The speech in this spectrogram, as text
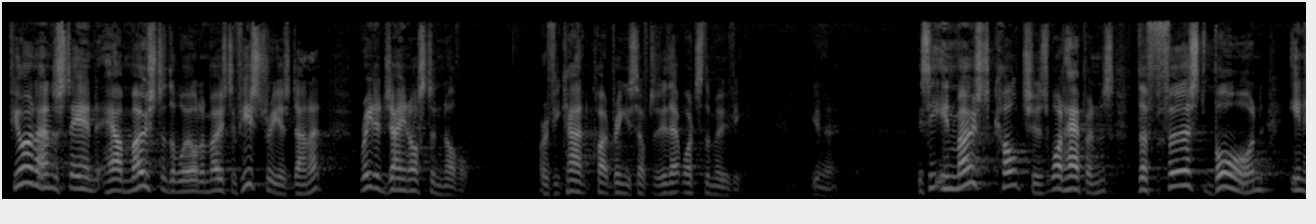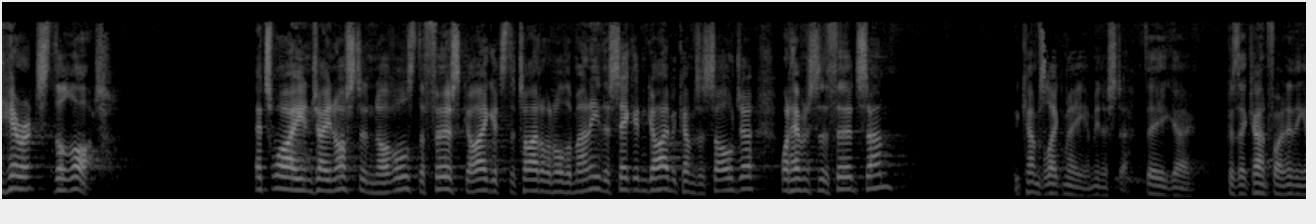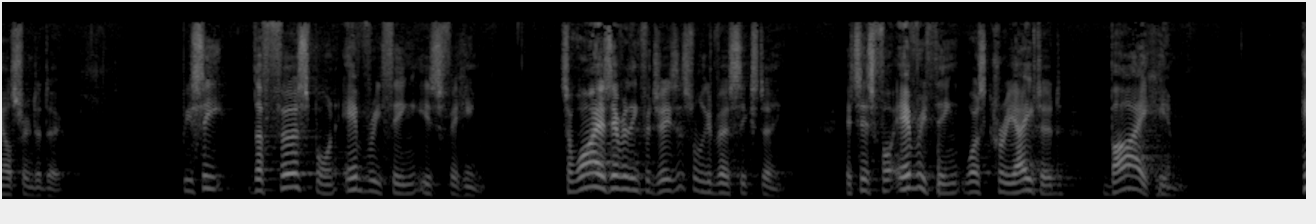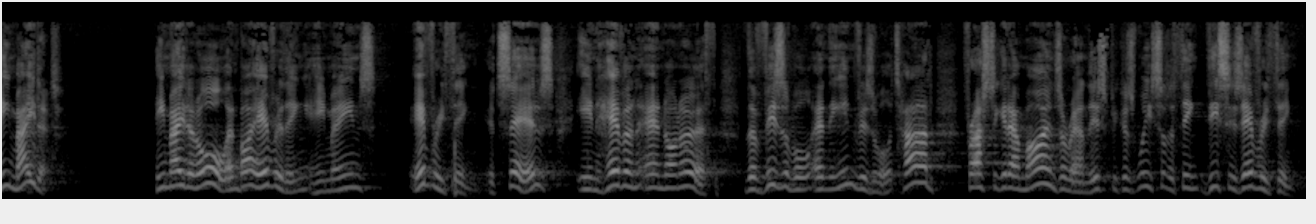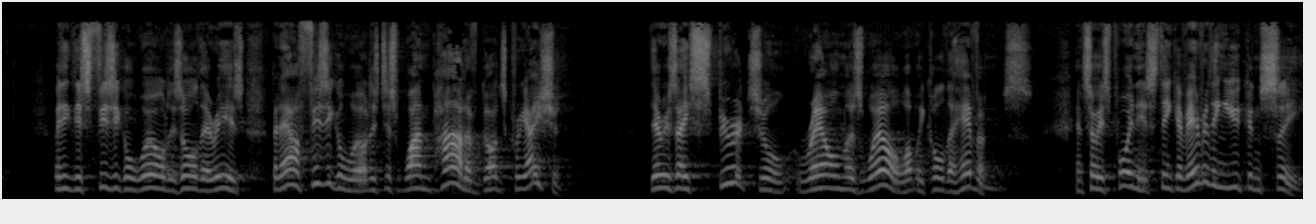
If you want to understand how most of the world and most of history has done it, read a Jane Austen novel. Or if you can't quite bring yourself to do that, watch the movie. You know. You see, in most cultures, what happens? The firstborn inherits the lot. That's why in Jane Austen novels, the first guy gets the title and all the money, the second guy becomes a soldier. What happens to the third son? Becomes like me, a minister. There you go, because they can't find anything else for him to do. But you see, the firstborn, everything is for him. So, why is everything for Jesus? Well, look at verse 16. It says, For everything was created by him. He made it. He made it all. And by everything, he means everything. It says, in heaven and on earth, the visible and the invisible. It's hard for us to get our minds around this because we sort of think this is everything. We think this physical world is all there is, but our physical world is just one part of God's creation. There is a spiritual realm as well, what we call the heavens. And so his point is think of everything you can see.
